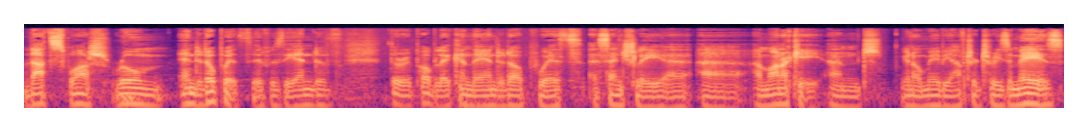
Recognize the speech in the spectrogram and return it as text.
that's what Rome ended up with. It was the end of the Republic, and they ended up with essentially a, a, a monarchy. And you know, maybe after Theresa May is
